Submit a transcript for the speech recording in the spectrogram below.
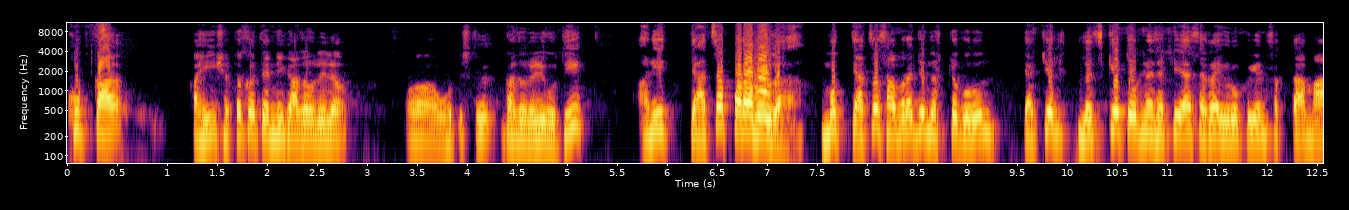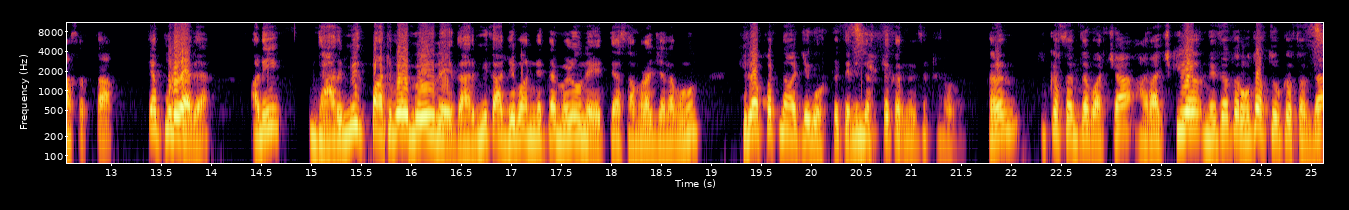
खूप काळ काही शतकं त्यांनी गाजवलेलं अ, होती गाजवलेली होती. आणि त्याचा पराभव झाला. मग त्याचं साम्राज्य नष्ट करून त्याचे लचके तोडण्यासाठी या सगळ्या युरोपियन सत्ता महासत्ता त्या पुढे आल्या. आणि धार्मिक पाठबळ मिळू नये धार्मिक अधिमान्यता मिळू नये त्या साम्राज्याला म्हणून खिलाफत नावाची गोष्ट त्यांनी नष्ट करण्याचं ठरवलं. कारण तुर्कस्तानचा बादशाह हा राजकीय नेता तर होताच तुर्कस्तानचा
